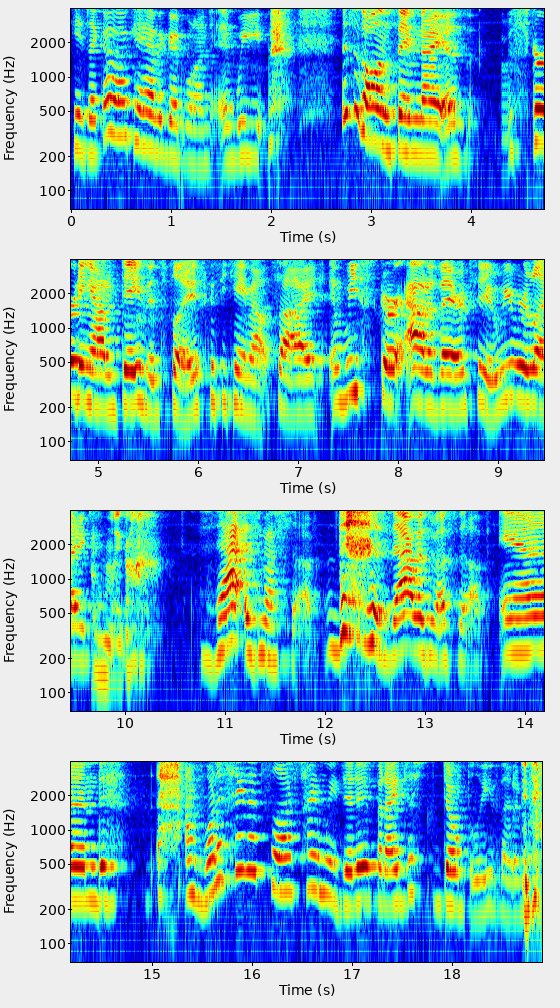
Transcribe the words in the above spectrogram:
He's like, "Oh, okay. Have a good one." And we, this is all on the same night as skirting out of David's place because he came outside, and we skirt out of there too. We were like, Oh my god. "That is messed up. that was messed up." And. I want to say that's the last time we did it, but I just don't believe that it was.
